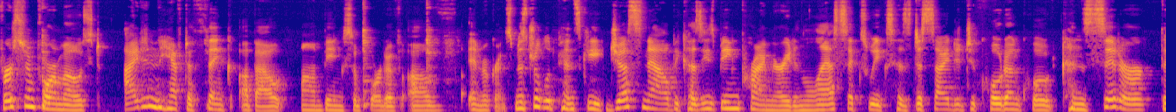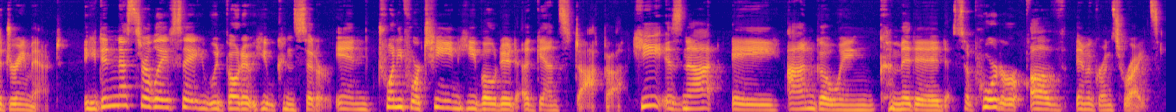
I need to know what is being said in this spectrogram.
First and foremost, I didn't have to think about um, being supportive of immigrants. Mr. Lipinski, just now, because he's being primaried in the last six weeks, has decided to quote unquote consider the DREAM Act he didn't necessarily say he would vote it, he would consider. In 2014, he voted against DACA. He is not a ongoing committed supporter of immigrants' rights.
